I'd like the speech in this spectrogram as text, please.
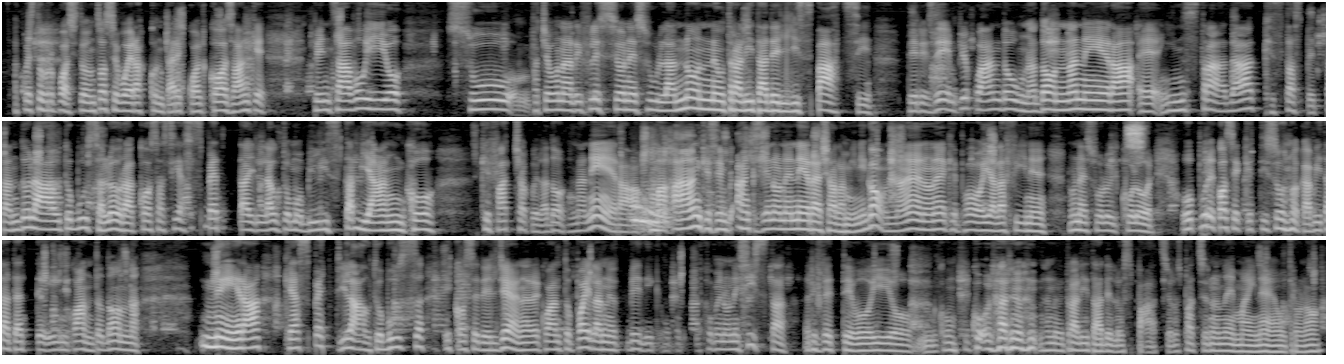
a questo proposito, non so se vuoi raccontare qualcosa, anche pensavo io su, facevo una riflessione sulla non neutralità degli spazi. Per esempio, quando una donna nera è in strada che sta aspettando l'autobus, allora cosa si aspetta? L'automobilista bianco che faccia quella donna nera? Ma anche se, anche se non è nera, c'ha la minigonna, eh? non è che poi alla fine non è solo il colore. Oppure cose che ti sono capitate a te in quanto donna nera che aspetti l'autobus e cose del genere, quanto poi la ne- vedi come non esista, riflettevo io mm, con Foucault, la, la neutralità dello spazio, lo spazio non è mai neutro, no?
